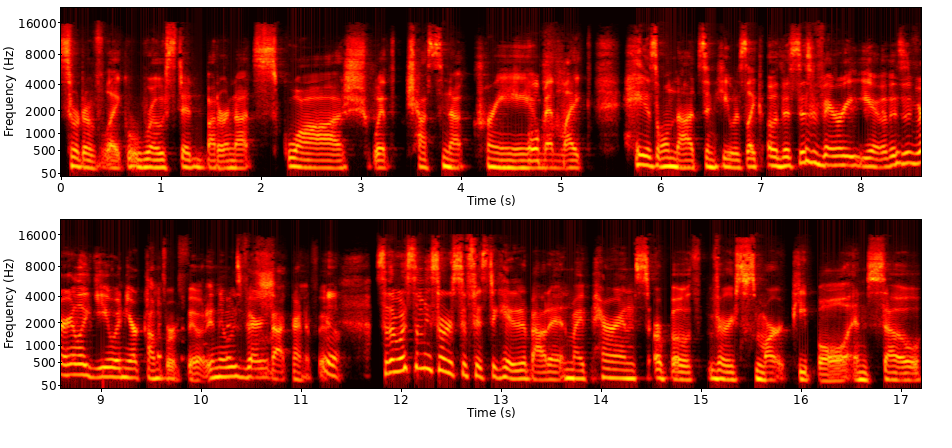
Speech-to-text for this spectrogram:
sort of like roasted butternut squash with chestnut cream Oh. and like hazelnuts. And he was like, Oh, this is very you. This is very like you and your comfort food. And it was very that kind of food. Yeah. So there was something sort of sophisticated about it. And my parents are both very smart people. And so,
